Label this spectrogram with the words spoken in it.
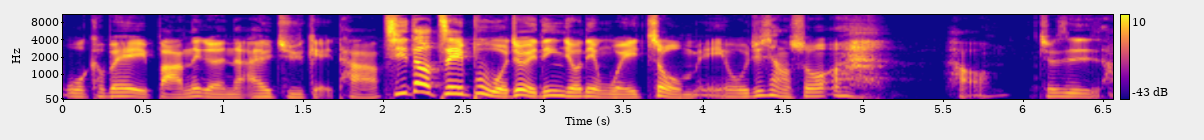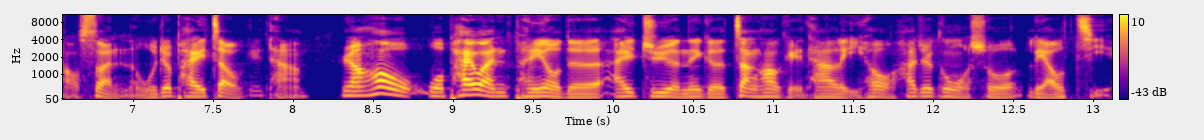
我可不可以把那个人的 IG 给他？其实到这一步，我就已经有点微皱眉，我就想说啊，好，就是好算了，我就拍照给他。然后我拍完朋友的 IG 的那个账号给他了以后，他就跟我说了解。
